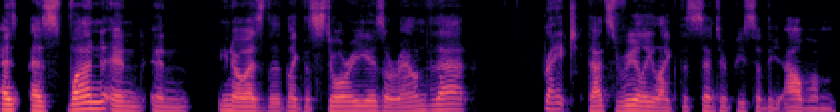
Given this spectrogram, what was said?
as as fun and and, you know, as the like, the story is around that Right. that's really, like, the centerpiece of the album,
